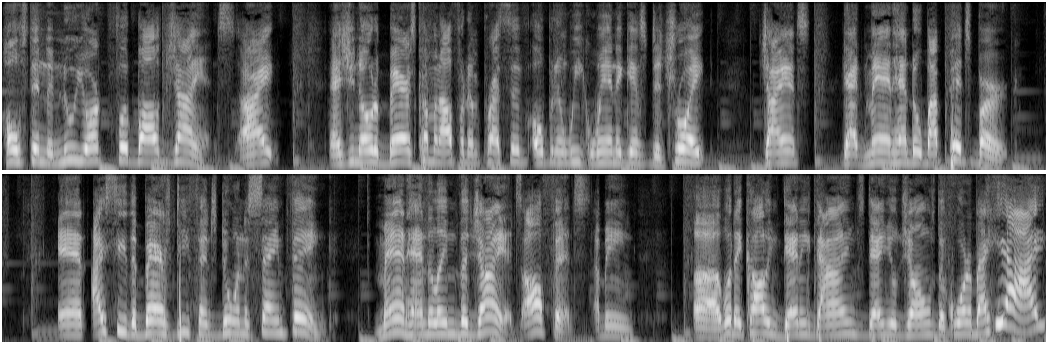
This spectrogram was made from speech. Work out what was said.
hosting the New York Football Giants. All right. As you know, the Bears coming off an impressive opening week win against Detroit. Giants got manhandled by Pittsburgh. And I see the Bears defense doing the same thing, manhandling the Giants offense. I mean, uh, what they call him, Danny Dimes, Daniel Jones, the quarterback. He I,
